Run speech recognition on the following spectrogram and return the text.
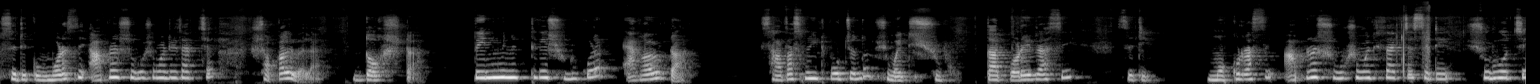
সেটি কুম্ভ রাশি। আপনার শুভ সময়টি থাকছে সকালবেলা দশটা। তিন মিনিট থেকে শুরু করে এগারোটা, সাতাশ মিনিট পর্যন্ত সময়টি শুভ। তারপরের রাশি, সেটি মকর রাশি। আপনার শুভ সময়টি থাকছে, সেটি শুরু হচ্ছে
